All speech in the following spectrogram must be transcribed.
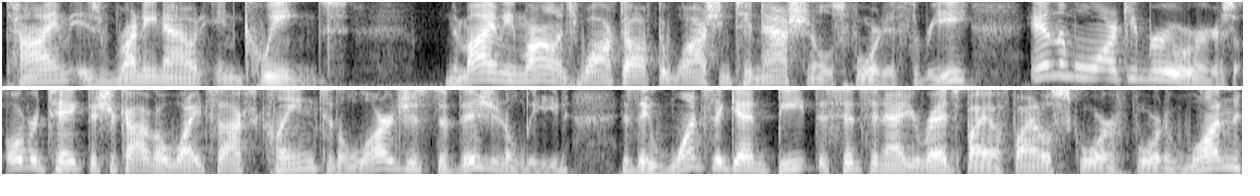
Time is running out in Queens. The Miami Marlins walked off the Washington Nationals 4 3, and the Milwaukee Brewers overtake the Chicago White Sox claim to the largest divisional lead as they once again beat the Cincinnati Reds by a final score of 4 1.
